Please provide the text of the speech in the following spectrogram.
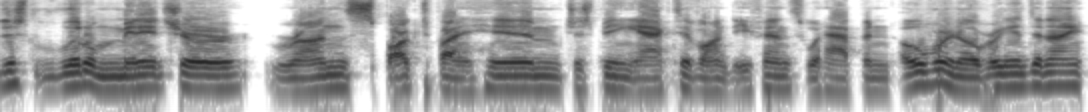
Just little miniature runs sparked by him just being active on defense would happen over and over again tonight.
